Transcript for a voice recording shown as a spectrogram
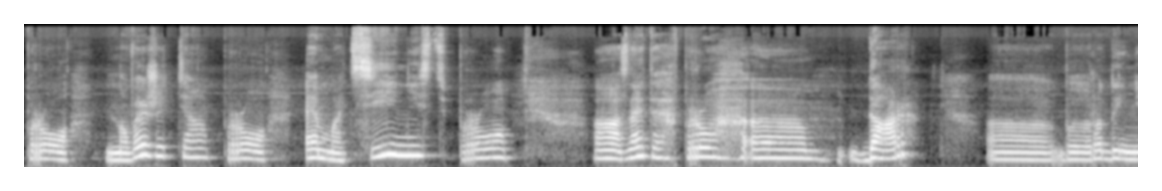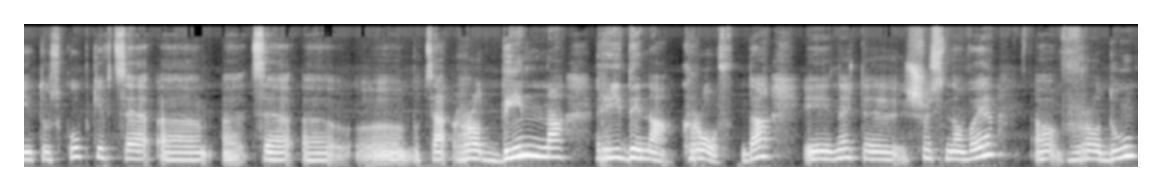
про нове життя, про емоційність, про, знаєте, про е, дар. Е, бо родинні туз кубків це, це, це родинна рідина, кров. Да? І знаєте, щось нове в роду,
